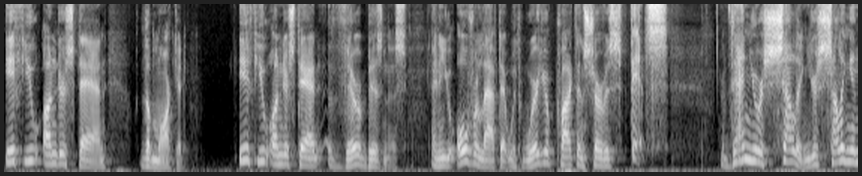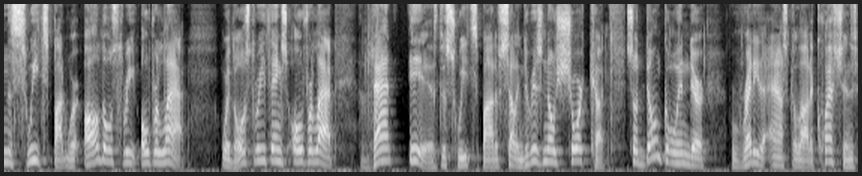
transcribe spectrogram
if you understand the market, if you understand their business, and you overlap that with where your product and service fits, then you're selling. You're selling in the sweet spot where all those three overlap. Where those three things overlap, that is the sweet spot of selling. There is no shortcut. So don't go in there ready to ask a lot of questions.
